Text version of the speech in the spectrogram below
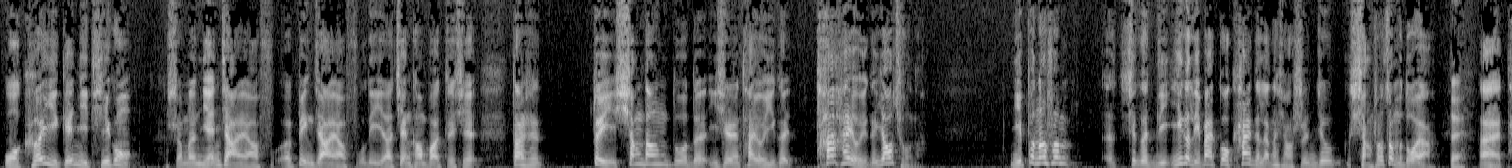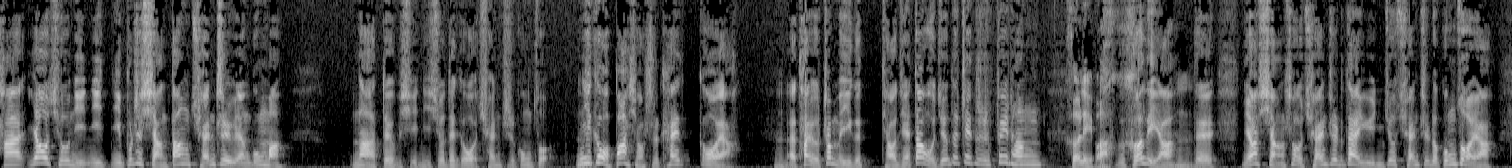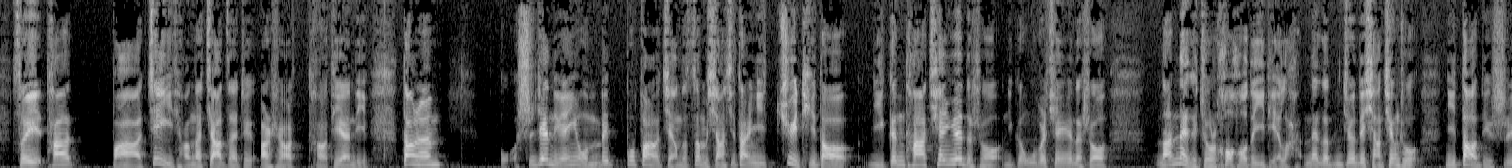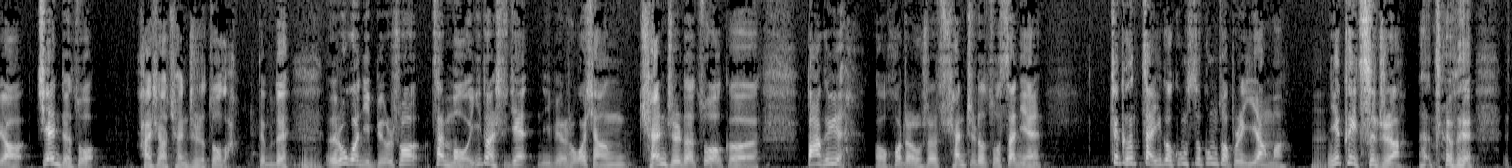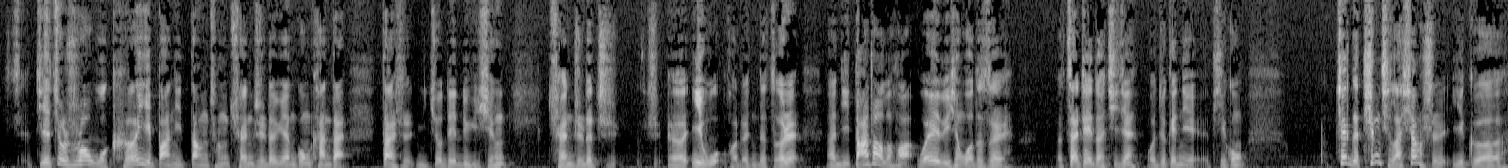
我可以给你提供什么年假呀、呃病假呀、福利呀、健康宝这些，但是对相当多的一些人，他有一个他还有一个要求呢。你不能说呃这个礼一个礼拜多开个两个小时，你就享受这么多呀？对，哎，他要求你，你你不是想当全职员工吗？那对不起，你就得给我全职工作，你给我八小时开够呀。呃，他有这么一个条件，但我觉得这个是非常合理吧？合理啊，对，你要享受全职的待遇，你就全职的工作呀。所以他把这一条呢加在这个二十二号提案里。当然，时间的原因，我们没播放讲的这么详细。但是你具体到你跟他签约的时候，你跟 Uber 签约的时候，那那个就是厚厚的一叠了。那个你就得想清楚，你到底是要兼着做，还是要全职的做了。对不对？嗯，如果你比如说在某一段时间，你比如说我想全职的做个八个月，呃，或者我说全职的做三年，这跟在一个公司工作不是一样吗？嗯，你也可以辞职啊，对不对？也就是说，我可以把你当成全职的员工看待，但是你就得履行全职的职职呃义务或者你的责任啊。你达到的话，我也履行我的责任。在这段期间，我就给你提供。这个听起来像是一个。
